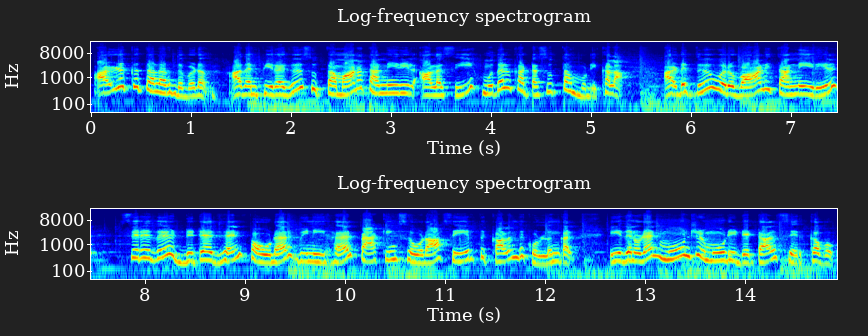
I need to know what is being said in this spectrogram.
அழுக்கு தளர்ந்துவிடும் அதன் பிறகு சுத்தமான தண்ணீரில் அலசி முதல் கட்ட சுத்தம் முடிக்கலாம். அடுத்து ஒரு வாளி தண்ணீரில் சிறிது detergent powder vinegar baking soda சேர்த்து கலந்து கொள்ளுங்கள். இதனுடன் மூன்று மூடி டெட்டால் சேர்க்கவும்.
